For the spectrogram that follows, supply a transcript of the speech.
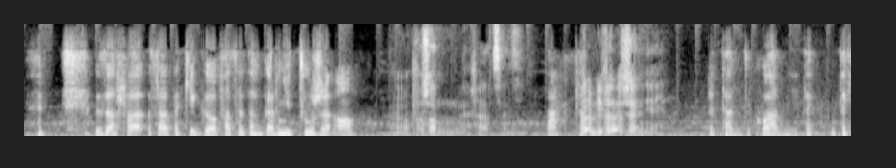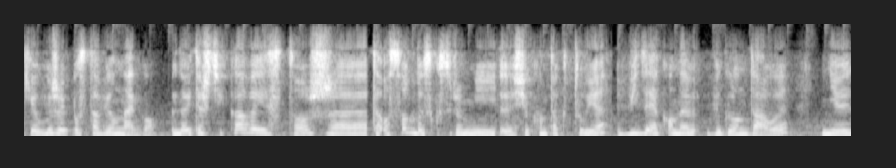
za, fa, za takiego faceta w garniturze, o. A, porządny facet. Tak, tak. Robi wrażenie. Tak, dokładnie, tak, takiego wyżej postawionego. No i też ciekawe jest to, że te osoby, z którymi y, się kontaktuję, widzę jak one wyglądały, nie,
